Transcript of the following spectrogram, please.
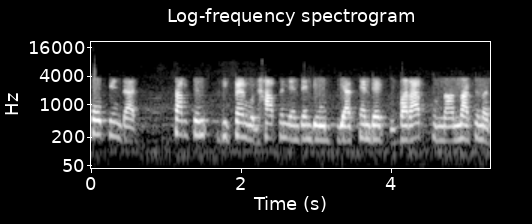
hoping that something different would happen and then they would be attended, but up to now, nothing has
